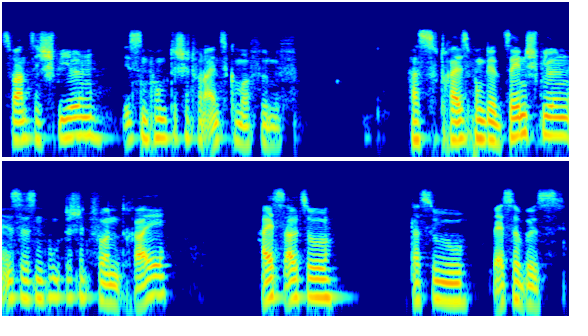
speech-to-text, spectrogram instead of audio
20 Spielen, ist ein Punkteschnitt von 1,5. Hast du 30 Punkte in 10 Spielen, ist es ein Punkteschnitt von 3. Heißt also, dass du besser bist.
